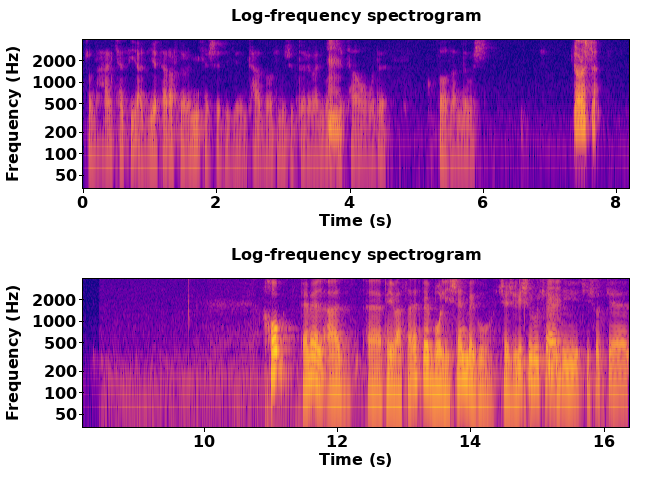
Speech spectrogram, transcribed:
چون هر کسی از یه طرف داره می‌کشه دیگه. این تضاد وجود داره ولی باید یه تعامل سازنده باشه. درسته. خب امل از پیوستنت به ولیشن بگو. چجوری شروع کردی؟ چی شد که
